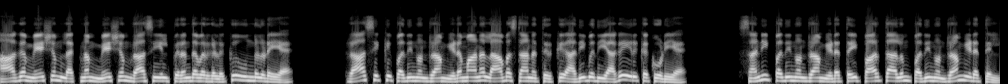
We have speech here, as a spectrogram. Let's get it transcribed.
ஆக மேஷம் லக்னம் மேஷம் ராசியில் பிறந்தவர்களுக்கு உங்களுடைய ராசிக்கு பதினொன்றாம் இடமான லாபஸ்தானத்திற்கு அதிபதியாக இருக்கக்கூடிய சனி பதினொன்றாம் இடத்தை பார்த்தாலும் பதினொன்றாம் இடத்தில்.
